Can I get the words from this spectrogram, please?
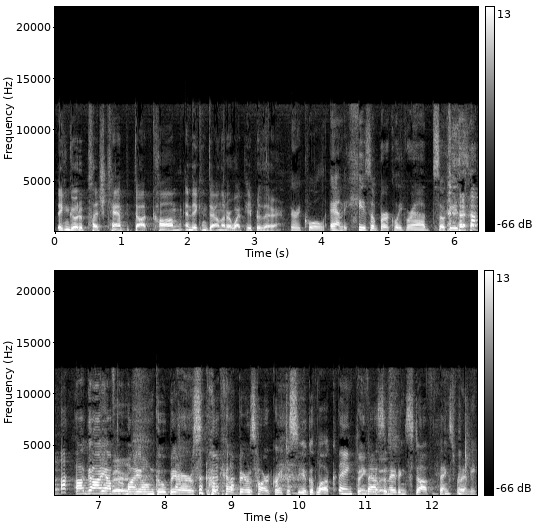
They can go to pledgecamp.com and they can download our white paper there. Very cool. And he's a Berkeley grad, so he's a guy Go after Bears. my own. Go Bears. Go Cal Bears heart. Great to see you. Good luck. Thank you. Thank you, Liz. Fascinating stuff. Thanks, Randi.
